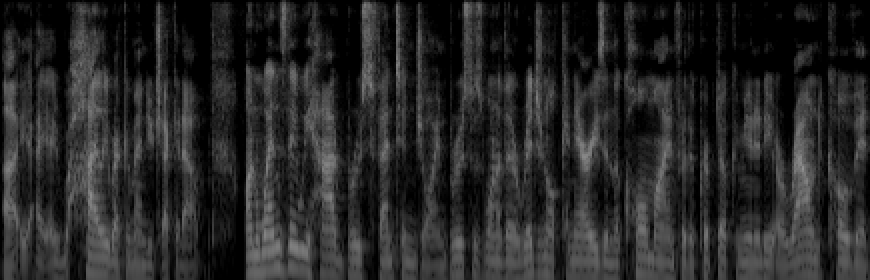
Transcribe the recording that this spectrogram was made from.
uh, I, I highly recommend you check it out. On Wednesday, we had Bruce Fenton join. Bruce was one of the original canaries in the coal mine for the crypto community around COVID.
